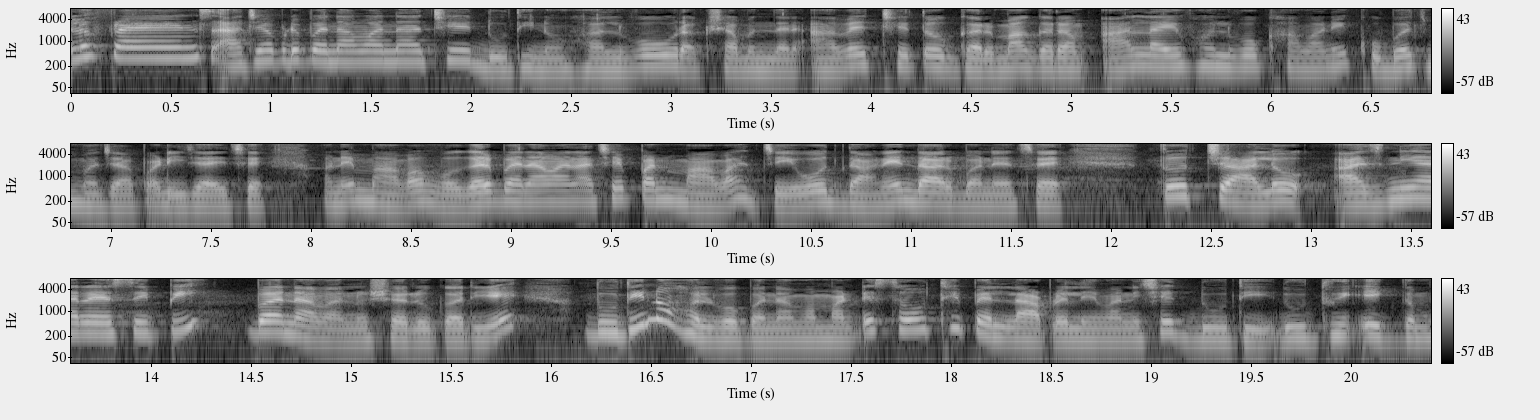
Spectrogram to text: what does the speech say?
હેલો ફ્રેન્ડ્સ આજે આપણે બનાવવાના છે દૂધીનો હલવો, રક્ષાબંધન આવે છે તો ગરમા ગરમ આ લાઈવ હલવો ખાવાની ખૂબ જ મજા પડી જાય છે અને માવા વગર બનાવવાના છે, પણ માવા જેવો દાણેદાર બને છે. તો ચાલો આજની આ રેસીપી બનાવવાનું શરૂ કરીએ. દૂધીનો હલવો બનાવવા માટે સૌથી પહેલાં આપણે લેવાની છે દૂધી. દૂધી એકદમ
